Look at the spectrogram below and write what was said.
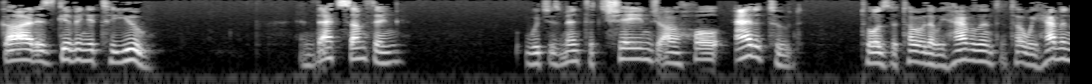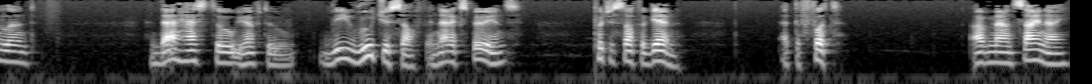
God is giving it to you. And that's something which is meant to change our whole attitude towards the Torah that we have learned, the Torah we haven't learned. And that has to, you have to reroot yourself in that experience, put yourself again at the foot of Mount Sinai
